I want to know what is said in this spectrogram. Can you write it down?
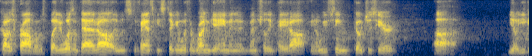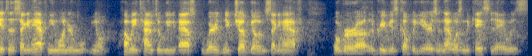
cause problems, but it wasn't that at all. It was Stefanski sticking with a run game, and it eventually paid off. You know, we've seen coaches here. Uh, you know, you get to the second half and you wonder, you know, how many times did we ask where did Nick Chubb go in the second half over uh, the previous couple years, and that wasn't the case today. It was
